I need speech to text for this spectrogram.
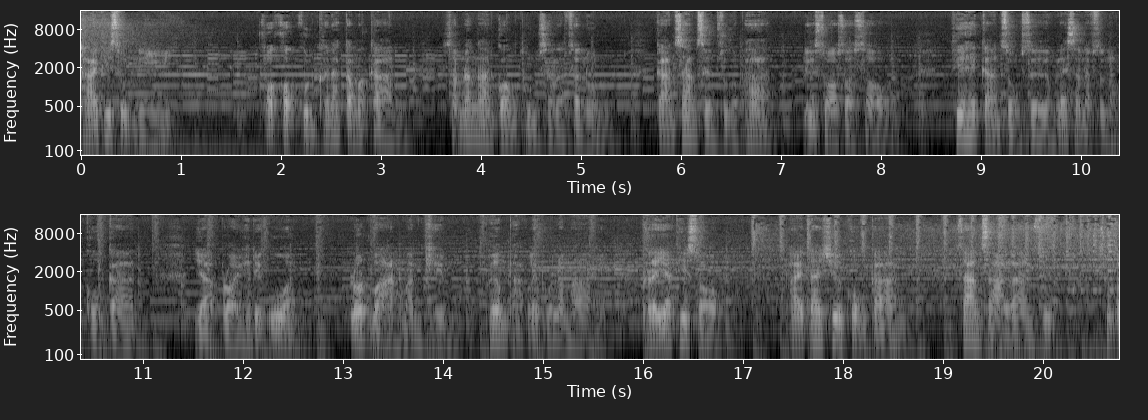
ท้ายที่สุดนี้ ขอขอบคุณคณะกรรมการสำนักงงานกองทุนสนับสนุน การสร้างเสริมสุขภาพหรือสอสสที่ให้การส่งเสริมและสนับสนุนโครงการ อย่าปล่อยให้เด็กอ้วนลดหวานมันเค็ม เพิ่มผักและผลไม้ ระยะที่ 2 ภายใต้ชื่อโครงการ สร้างสารลานสุข สุข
